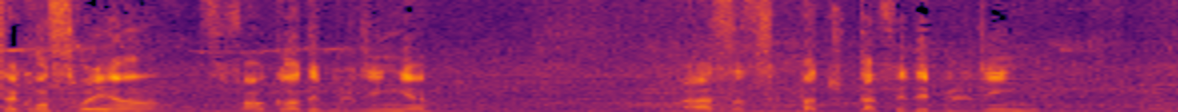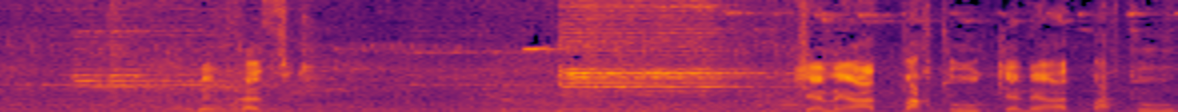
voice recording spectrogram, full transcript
Ça construit, hein. Ça fait encore des buildings. Hein. Ah, ça c'est pas tout à fait des buildings. Mais presque. Caméra de partout, caméra de partout.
